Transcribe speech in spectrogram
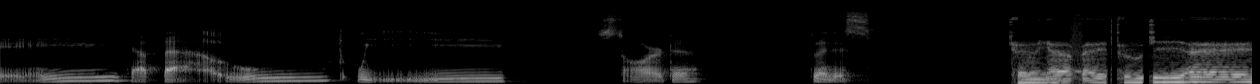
Okay, about we start uh, doing this. King f8 to g8.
